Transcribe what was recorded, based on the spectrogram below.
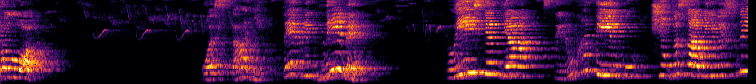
голок. У щоб до самої весни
